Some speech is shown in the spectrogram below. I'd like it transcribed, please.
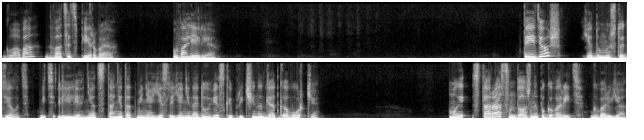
Глава 21. Валерия. «Ты идешь?» Я думаю, что делать, ведь Лилия не отстанет от меня, если я не найду веской причины для отговорки. «Мы с Тарасом должны поговорить», — говорю я.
